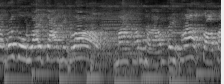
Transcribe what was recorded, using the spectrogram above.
ลับเข้าสู่รายการอีกรอบมาคำถามไอ้ภาพต่อไป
